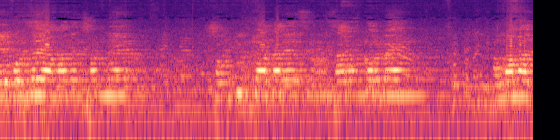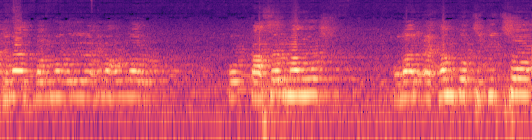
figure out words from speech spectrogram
এই পর্যায়ে আমাদের সামনে সংক্ষিপ্ত আকারে স্মৃতি স্মরণ করবেন আল্লামা জুনায়দ বর্মগরী রহমাহুল্লার খুব কাছের মানুষ ওনার একান্ত চিকিৎসক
